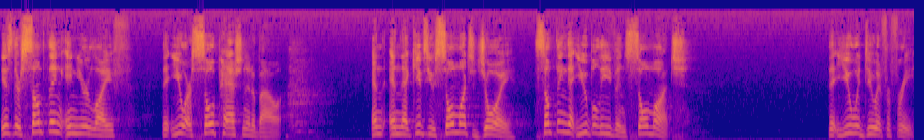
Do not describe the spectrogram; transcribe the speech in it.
Is there something in your life that you are so passionate about and, and that gives you so much joy, something that you believe in so much that you would do it for free?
